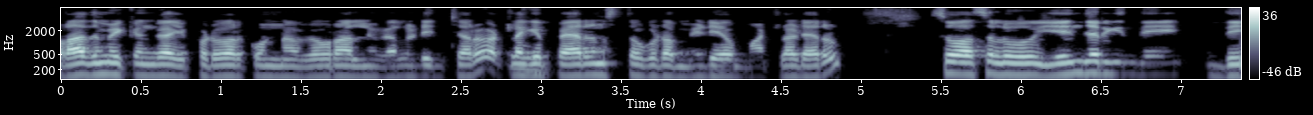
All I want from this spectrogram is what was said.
ప్రాథమికంగా ఇప్పటి వరకు ఉన్న వివరాలను వెల్లడించారు. అట్లాగే పేరెంట్స్తో కూడా మీడియా మాట్లాడారు. సో అసలు ఏం జరిగింది? దీ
